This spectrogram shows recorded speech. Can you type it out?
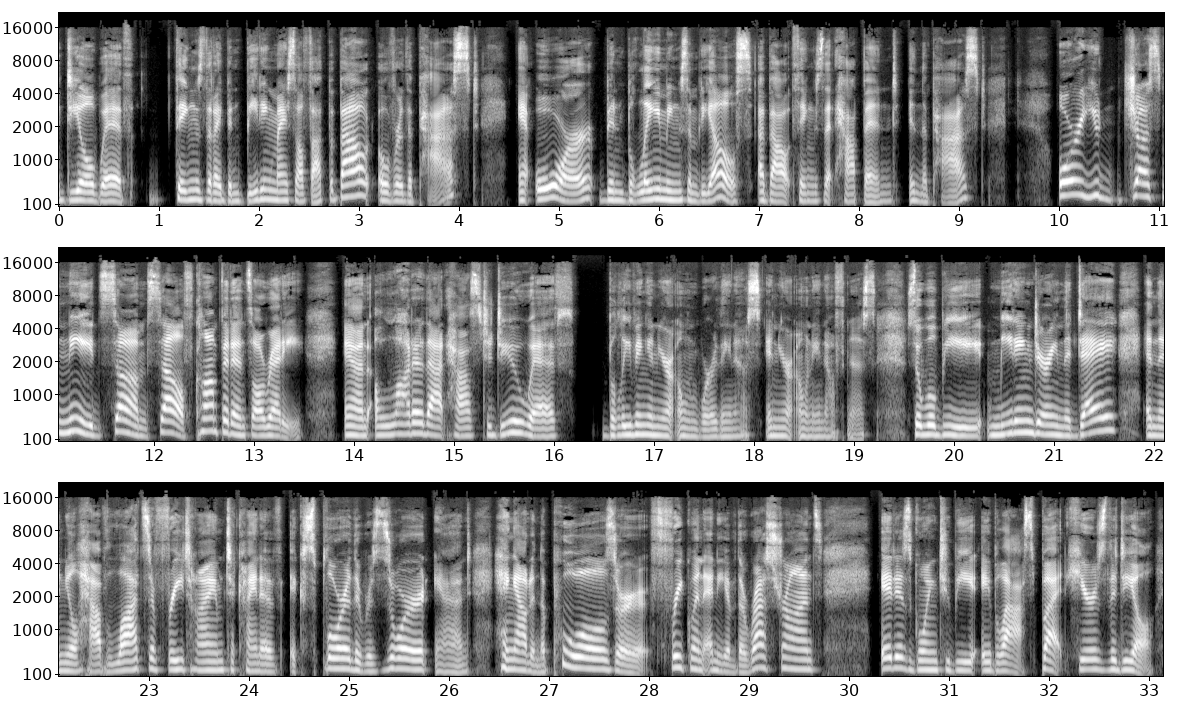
deal with things that I've been beating myself up about over the past eh, or been blaming somebody else about things that happened in the past. Or you just need some self confidence already. And a lot of that has to do with believing in your own worthiness, in your own enoughness. So we'll be meeting during the day and then you'll have lots of free time to kind of explore the resort and hang out in the pools or frequent any of the restaurants. It is going to be a blast. But here's the deal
